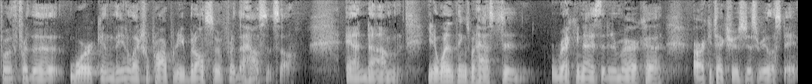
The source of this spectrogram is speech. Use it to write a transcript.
both for the work and the intellectual property, but also for the house itself. And, um, you know, one of the things one has to recognize that in America, architecture is just real estate.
